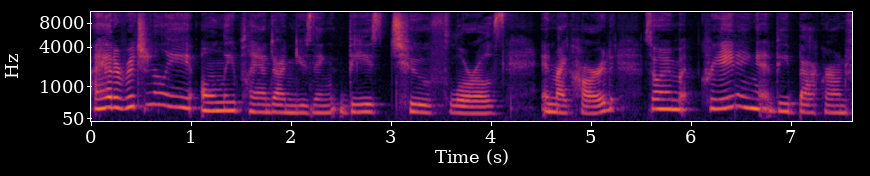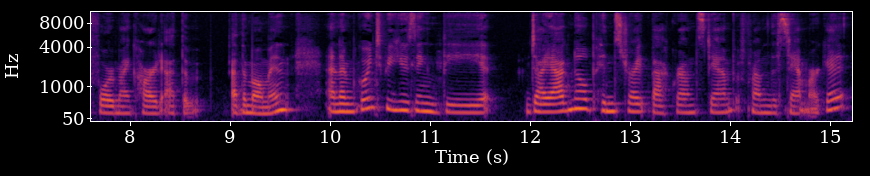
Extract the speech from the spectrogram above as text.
I had originally only planned on using these two florals in my card, so I'm creating the background for my card at the at the moment, and I'm going to be using the diagonal pinstripe background stamp from the stamp market.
